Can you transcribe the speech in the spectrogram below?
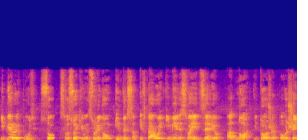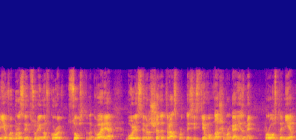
И первый путь – сок с высоким инсулиновым индексом. И второй имели своей целью одно и то же – повышение выброса инсулина в кровь. Собственно говоря, более совершенной транспортной системы в нашем организме просто нет.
